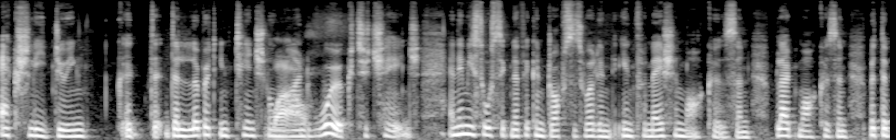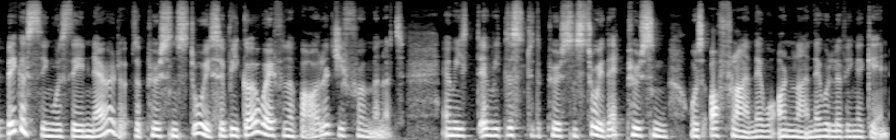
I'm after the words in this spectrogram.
actually doing Uh, d- deliberate, intentional Wow. mind work to change. And then we saw significant drops as well in inflammation markers and blood markers. And but the biggest thing was their narrative, the person's story. So if we go away from the biology for a minute, and we and we listen to the person's story, that person was offline, they were online, they were living again.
